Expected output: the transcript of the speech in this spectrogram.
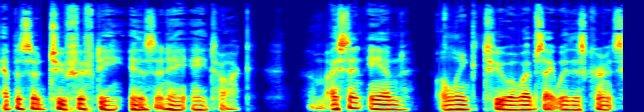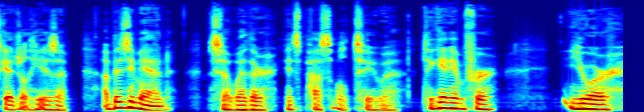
Episode 250 is an AA talk. Um, I sent Ann a link to a website with his current schedule. He is a, a busy man. So whether it's possible to, uh, to get him for your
